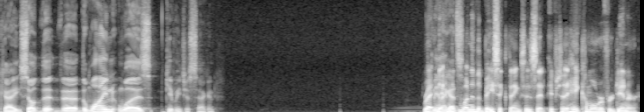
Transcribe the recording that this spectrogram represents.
Okay, so the the the wine was. Give me just a second. Right. Man, got... One of the basic things is that if you say, "Hey, come over for dinner,"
